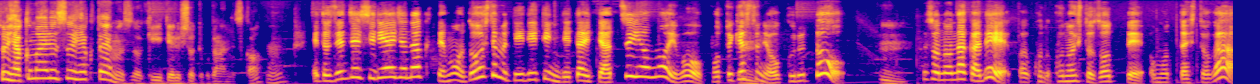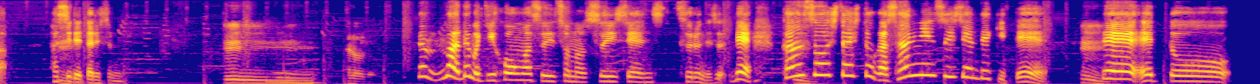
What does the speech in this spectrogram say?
それ100マイル数100タイムズを聞いてる人ってことなんですか？えっと、全然知り合いじゃなくても、どうしても TDT に出たいって熱い思いを、ポッドキャストに送ると、うん。その中でこの、この人ぞって思った人が走れたりするの。うーん。ん。なるほど。でもまあ、でも基本は推その推薦するんです。で、完走した人が3人推薦できて、うん、で、えっと、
